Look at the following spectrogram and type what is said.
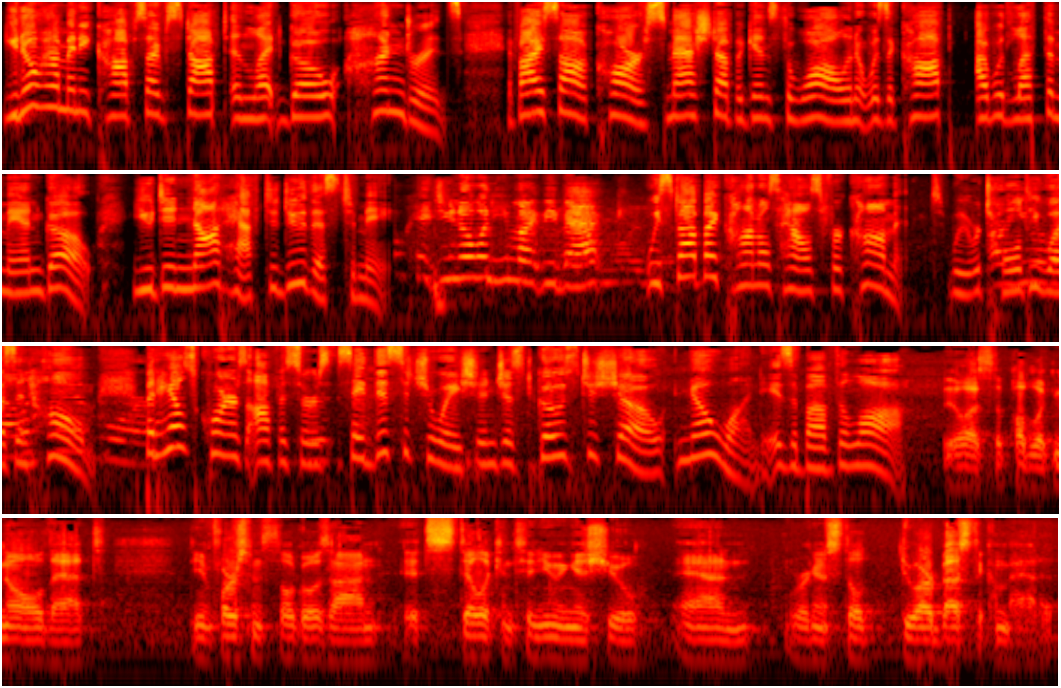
You know how many cops I've stopped and let go? Hundreds. If I saw a car smashed up against the wall and it was a cop, I would let the man go. You did not have to do this to me. Okay, do you know when he might be back? We stopped by Connell's house for comment. We were told he wasn't home. Or? But Hales Corners officers say this situation just goes to show no one is above the law. It lets the public know that the enforcement still goes on. It's still a continuing issue, and we're going to still do our best to combat it.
